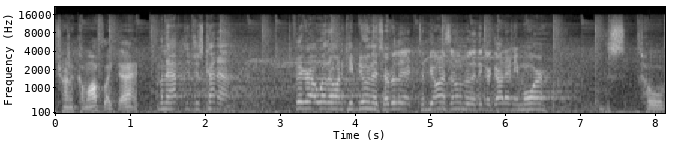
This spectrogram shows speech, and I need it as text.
trying to come off like that. I'm gonna have to just kind of figure out whether I want to keep doing this. I really, to be honest, I don't really think I got it anymore. This whole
